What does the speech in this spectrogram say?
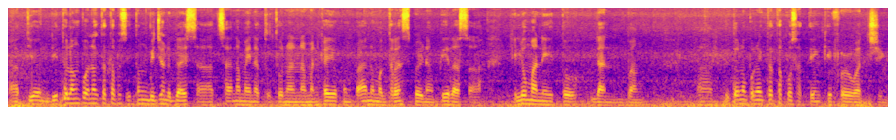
At yun dito lang po nagtatapos itong video na guys at sana may natutunan naman kayo kung paano mag-transfer ng pera sa Hello Money to Land Bank. At dito lang po nagtatapos at thank you for watching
